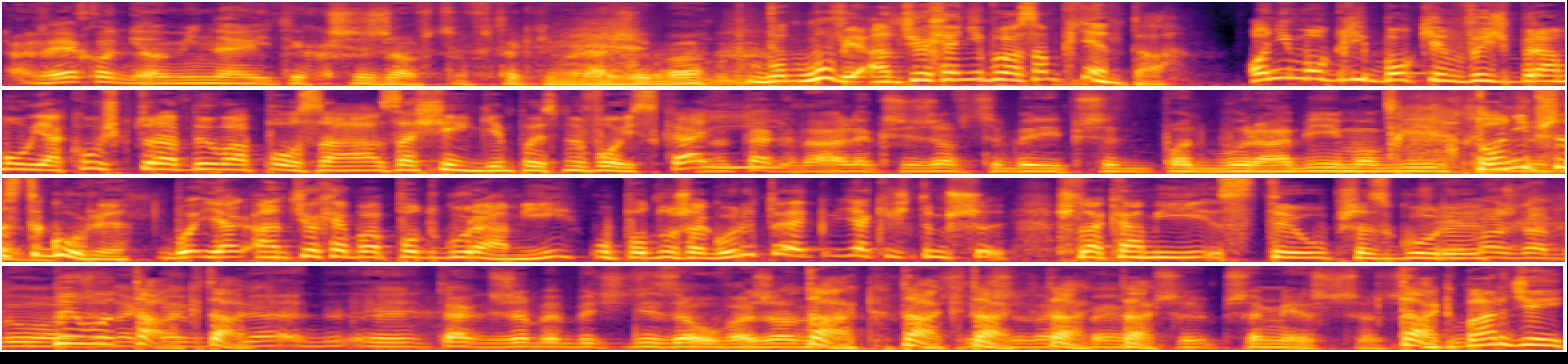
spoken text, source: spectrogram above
Ale jak oni ominęli tych krzyżowców w takim razie? Bo, bo mówię, Antiochia nie była zamknięta. Oni mogli bokiem wyjść bramą jakąś, która była poza zasięgiem, powiedzmy, wojska. No i... tak, no ale krzyżowcy byli przed, pod górami i mogli... To oni przez te góry, bo jak Antiochia była pod górami, u podnóża góry, to jak, jakieś tym szlakami z tyłu przez góry... Czyli można było, Były, tak, tak, tak. tak, żeby być niezauważonym. Tak, tak, tak, tak, tak, tak. przemieszczać. Tak, bardziej,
